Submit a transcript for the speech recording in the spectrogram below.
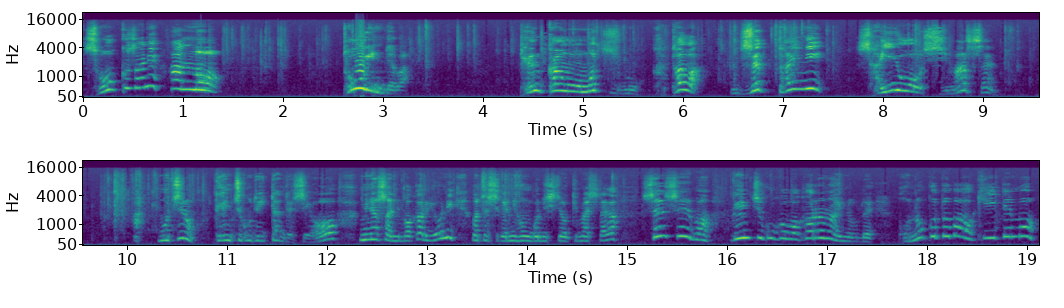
即座に反応。当院では転換を持つ方は絶対に採用しません。あもちろん現地語で言ったんですよ。皆さんに分かるように私が日本語にしておきましたが先生は現地語が分からないのでこの言葉を聞いても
